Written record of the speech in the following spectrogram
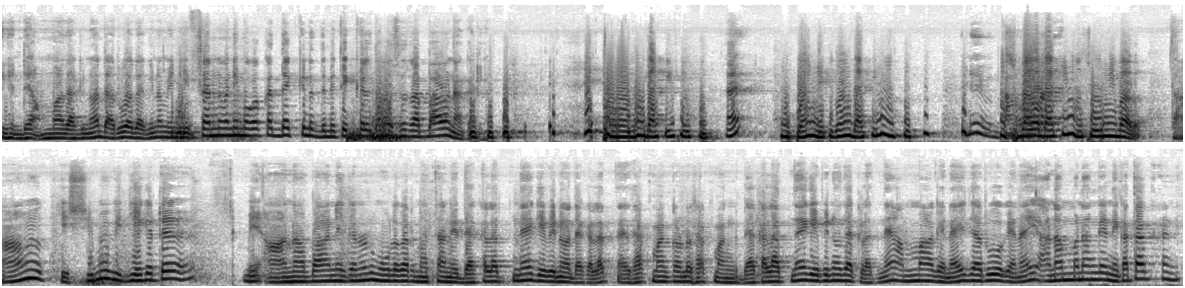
ඉතින් දැන් අම්මා දකින්නවා දරුවා දකින්නවා මේ නිස්සන්නවනේ මොකක්වත් දැක්කේ නැද්ද මෙතෙක් කල දවස් හතරක් භාවනා කරලා. තවම දකින්න. ඈ? මොකක්ද බව දකින්න. නේ අසුබව දකින්න ශූන්‍ය බව. තාම කිසිම විදියකට මේ ආනාපානය කරනකොට මූල කර්මස්ථානේ දැකලත් නැහැ, ගෙවෙනවා දැකලත් නැහැ. සක්මන් කරනකොට සක්මන් දැකලත් නැහැ, ගෙවෙනවා දැකලත් නැහැ. අම්මා ගැනයි, දරුවෝ ගැනයි, අනම්මනම් ගැන කතා කරන්නේ.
